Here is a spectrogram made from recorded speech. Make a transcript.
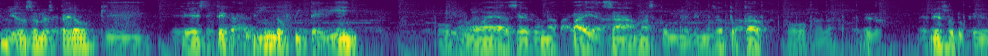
Yo solo espero que, que este Galindo pite bien. Que no vaya a ser una payasada más como la que nos ha tocado. Ojalá. Pero eso es lo que yo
